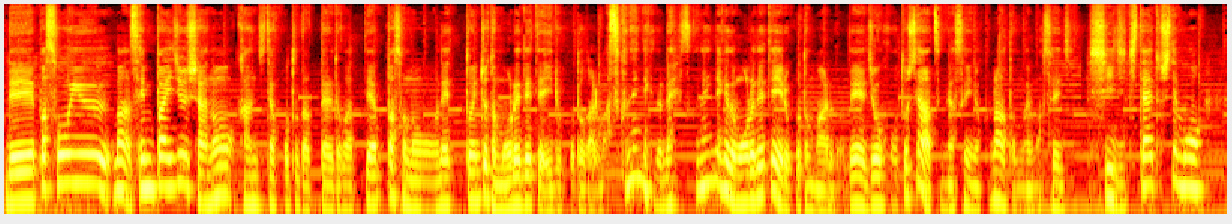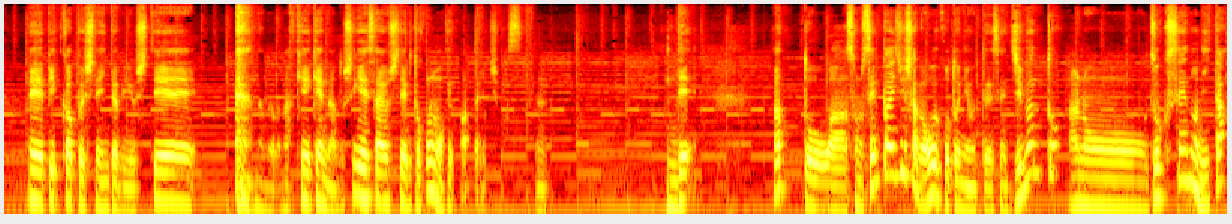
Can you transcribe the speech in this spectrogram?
で、やっぱそういう、まあ先輩移住者の感じたことだったりとかって、やっぱそのネットにちょっと漏れ出ていることがある。まあ少ないんだけどね、少ないんだけど漏れ出ていることもあるので、情報としては集めやすいのかなと思いますし、自治体としても、えー、ピックアップしてインタビューして、なんだろうな、経験談として掲載をしているところも結構あったりします。うん。で、あとは、その先輩移住者が多いことによってですね、自分と、あの、属性の似た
